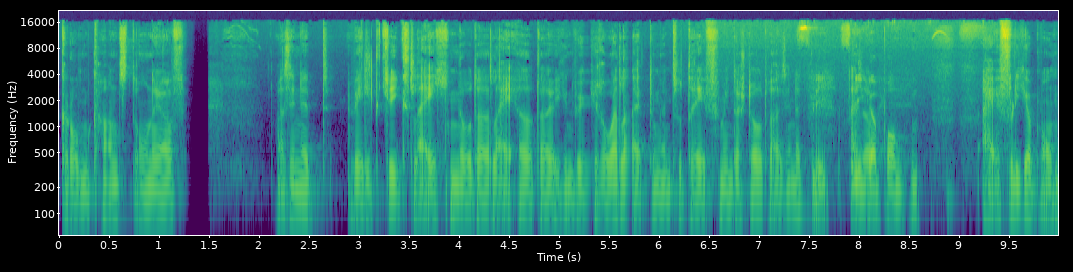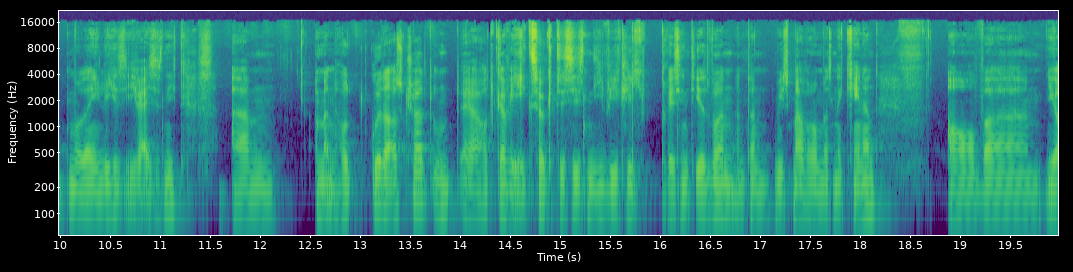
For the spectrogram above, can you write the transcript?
graben kannst, ohne auf, weiß ich nicht, Weltkriegsleichen oder, oder irgendwelche Rohrleitungen zu treffen in der Stadt, weiß ich nicht. Flie also, Fliegerbomben. Also, Fliegerbomben oder ähnliches, ich weiß es nicht. Ähm, man hat gut ausgeschaut und er hat, glaube ich, eh gesagt, das ist nie wirklich präsentiert worden und dann wissen wir, warum wir es nicht kennen. Aber ja,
